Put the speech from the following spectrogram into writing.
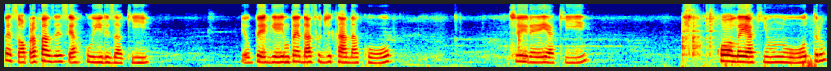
Pessoal, para fazer esse arco-íris aqui, eu peguei um pedaço de cada cor, tirei aqui, Colei aqui um no outro.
